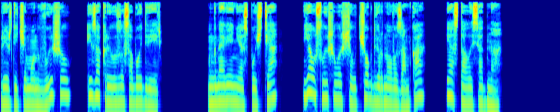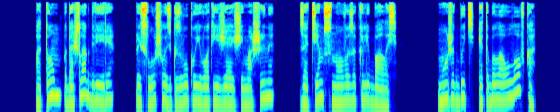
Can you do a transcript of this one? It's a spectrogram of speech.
прежде чем он вышел и закрыл за собой дверь. Мгновение спустя я услышала щелчок дверного замка и осталась одна. Потом подошла к двери, прислушалась к звуку его отъезжающей машины, затем снова заколебалась. Может быть, это была уловка?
